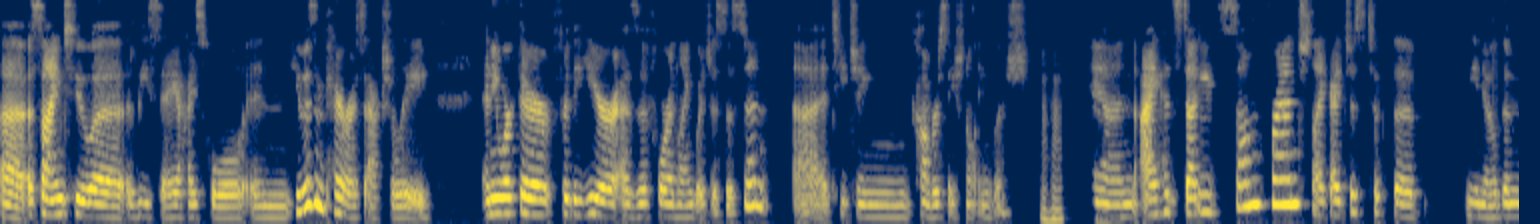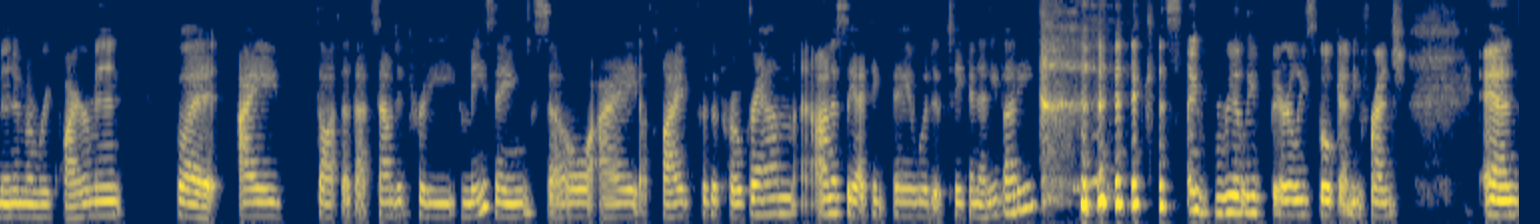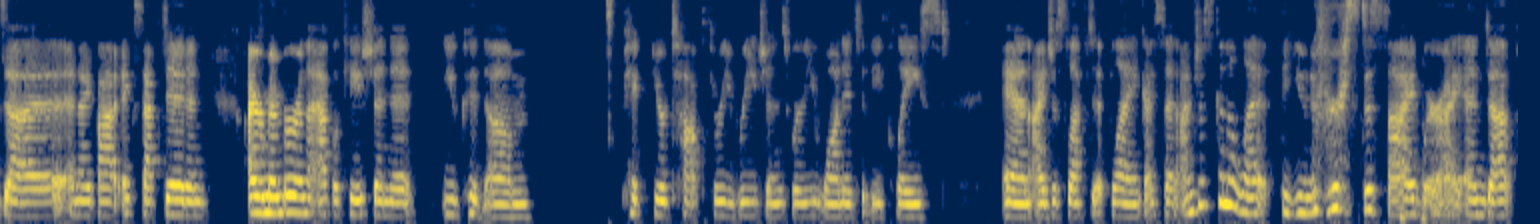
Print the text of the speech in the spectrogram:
uh, assigned to a, a lycée, a high school, and he was in Paris actually. And he worked there for the year as a foreign language assistant, uh, teaching conversational English. Mm-hmm and I had studied some French. Like I just took the, you know, the minimum requirement, but I thought that that sounded pretty amazing. So I applied for the program. Honestly, I think they would have taken anybody because I really barely spoke any French, and uh, and I got accepted. And I remember in the application that you could um, pick your top three regions where you wanted to be placed and I just left it blank. I said, I'm just going to let the universe decide where I end up,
